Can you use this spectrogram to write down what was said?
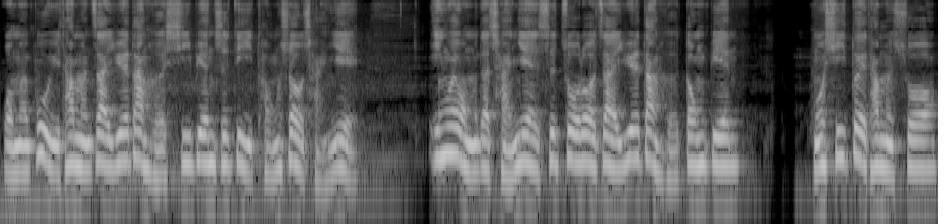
我们不与他们在约旦河西边之地同受产业，因为我们的产业是坐落在约旦河东边。摩西对他们说：“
